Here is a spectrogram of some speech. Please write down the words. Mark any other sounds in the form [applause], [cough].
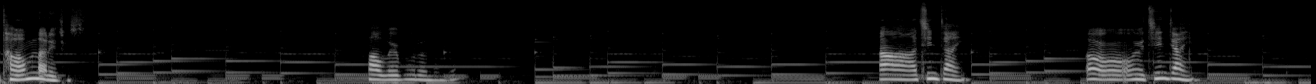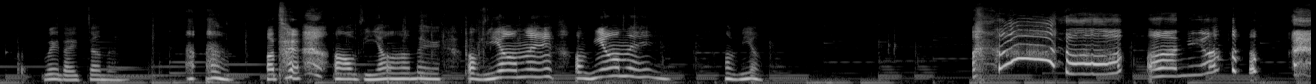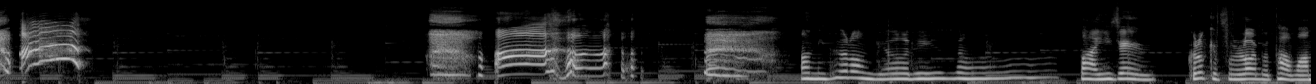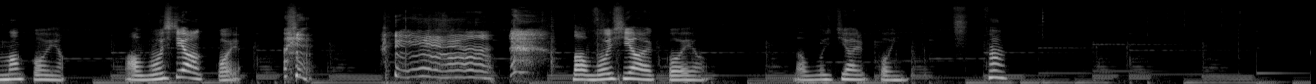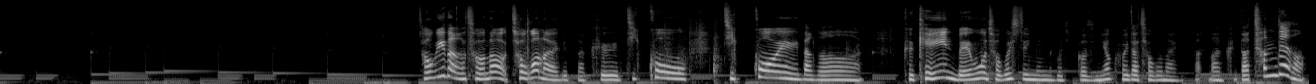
다음 날 해줬어. 나왜 부르는데? 아 진짜임. 어어 어, 진짜임. 왜 날짜는? [clears throat] 아, 잘, 아 미안해. 아 미안해. 아 미안해. 아 미안. [laughs] 아니야. 아니 그런 게 어딨어. 나 이제 그렇게 불러도 다 만날 거야. 아 무시할 거야. 나 무시할 거야. [laughs] 나 무시할 거야. 흥. 저기다가 전화 적어놔야겠다. 그 디코 디코에다가 그 개인 메모 적을 수 있는 곳 있거든요. 거기다 적어놔야겠다. 나 그 나 천재나.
